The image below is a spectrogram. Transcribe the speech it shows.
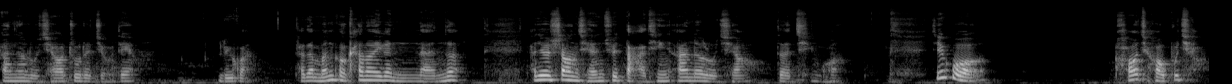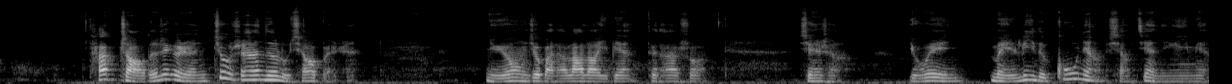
安德鲁乔住的酒店旅馆。她在门口看到一个男的，她就上前去打听安德鲁乔的情况，结果好巧不巧，他找的这个人就是安德鲁乔本人。女佣就把他拉到一边，对他说：“先生，有位美丽的姑娘想见您一面，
